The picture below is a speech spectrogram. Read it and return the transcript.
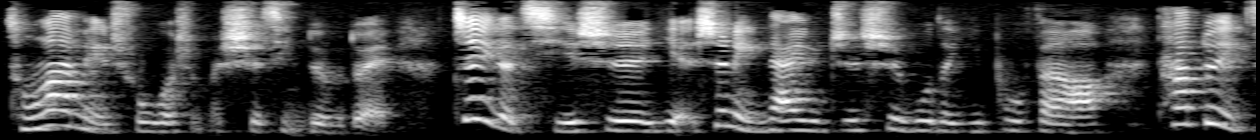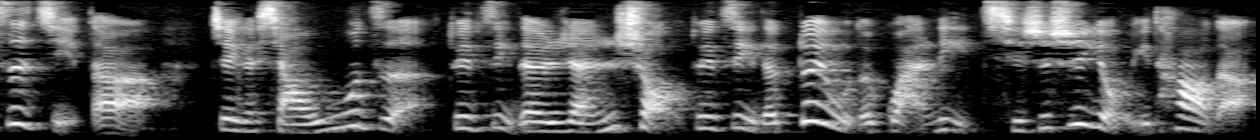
从来没出过什么事情，对不对？这个其实也是林黛玉知世故的一部分哦。她对自己的这个小屋子、对自己的人手、对自己的队伍的管理，其实是有一套的。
